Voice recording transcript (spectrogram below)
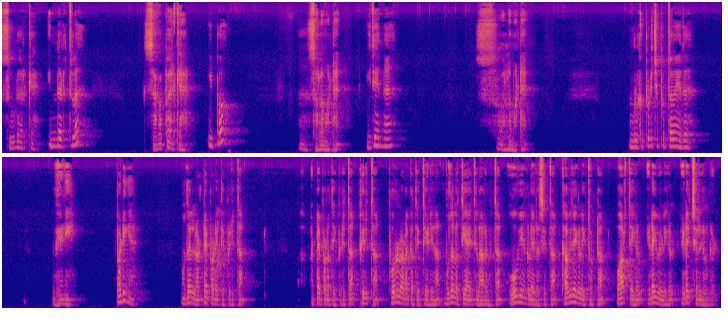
சூடாக இருக்க. இந்த இடத்துல சிவப்பாக இருக்க. இப்போ சொல்ல மாட்டேன். இது என்ன? சொல்ல மாட்டேன். உங்களுக்கு பிடிச்ச புத்தகம் எது? வேணி. படிங்க. முதல் அட்டைப்படத்தை பிரித்தான். அட்டைப்படத்தை பிரித்தான் பிரித்தான் பொருள் அடக்கத்தை தேடினான் முதல் அத்தியாயத்தில் ஆரம்பித்தான் ஓவியங்களை ரசித்தான் கவிதைகளை தொட்டான் வார்த்தைகள் இடைவெளிகள் இடைச்செருகல்கள்.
